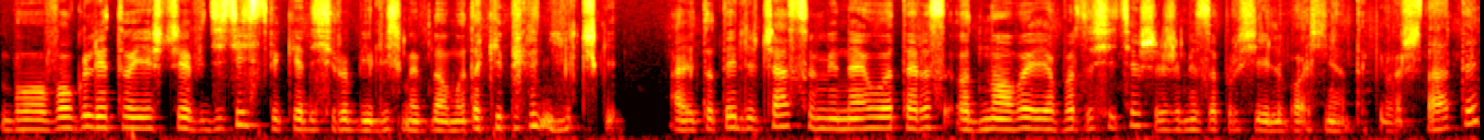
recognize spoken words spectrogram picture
bo w ogóle to jeszcze w dzieciństwie kiedyś robiliśmy w domu takie pierniczki. Ale to tyle czasu minęło, teraz od nowa ja bardzo się cieszę, że mnie zaprosili właśnie na takie warsztaty.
